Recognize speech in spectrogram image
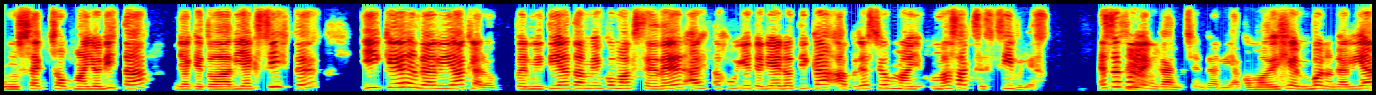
un sex shop mayorista, ya que todavía existe, y que en realidad, claro, permitía también como acceder a esta juguetería erótica a precios más accesibles. Ese fue el enganche en realidad, como dije, bueno, en realidad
